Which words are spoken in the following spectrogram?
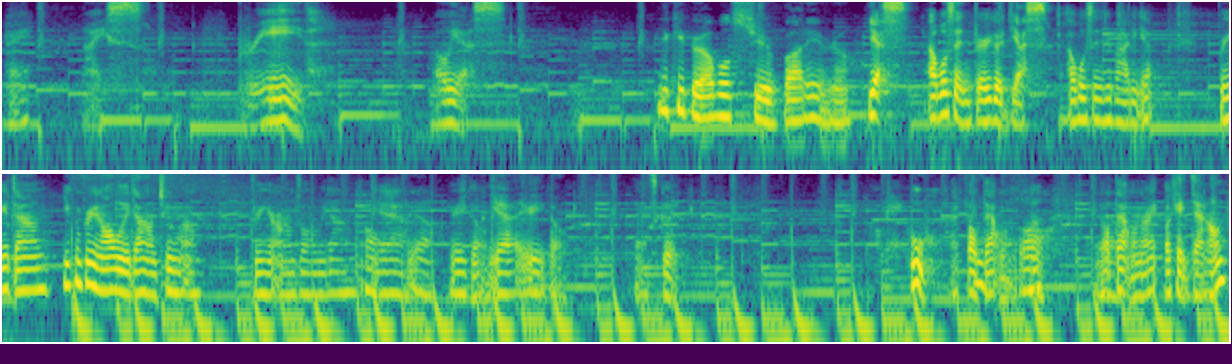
Okay? Nice. Breathe. Oh, yes. You keep your elbows to your body or no? Yes. Elbows in. Very good. Yes. Elbows into your body. Yep. Bring it down. You can bring it all the way down too, Mom. Bring your arms all the way down. Oh, yeah. yeah. There you go. Yeah, there you go. That's good. Okay. Ooh, I felt that one. huh? Felt that one, right? Okay, down.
